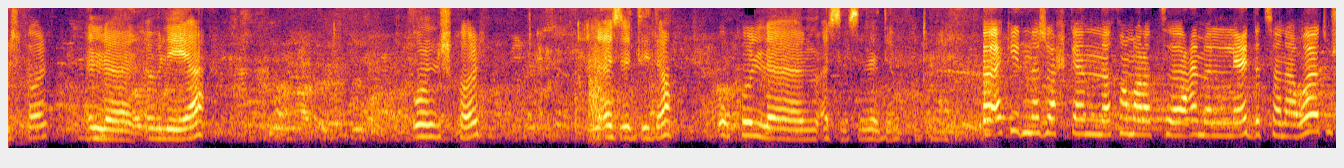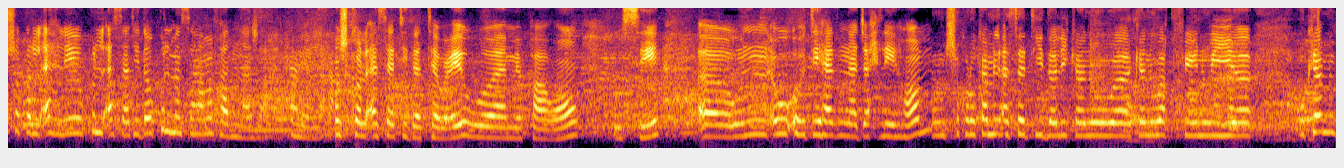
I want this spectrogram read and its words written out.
نشكر الأولياء. ونشكر الأساتذة وكل المؤسسة التي أكيد النجاح كان ثمرة عمل لعدة سنوات والشكر لأهلي وكل الأساتذة وكل من ساهم في هذا النجاح. الحمد لله. نشكر الأساتذة تاوعي ومي بارون وسي وأهدي هذا النجاح ليهم. ونشكروا كامل الأساتذة اللي كانوا كانوا واقفين وي وكامل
